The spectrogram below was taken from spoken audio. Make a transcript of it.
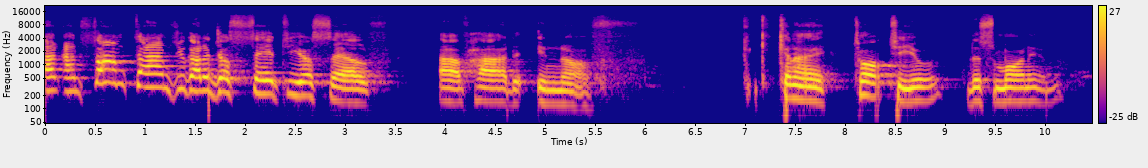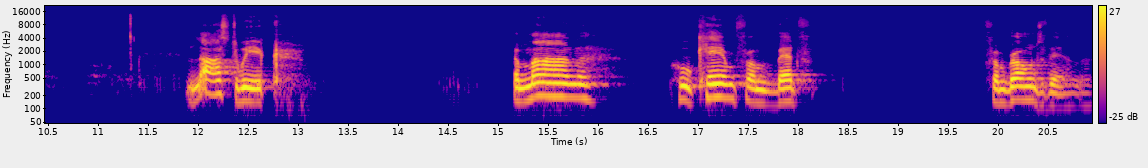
and, and sometimes you gotta just say to yourself, I've had enough. Can I talk to you this morning? Last week, a man who came from Bedford, from Brownsville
